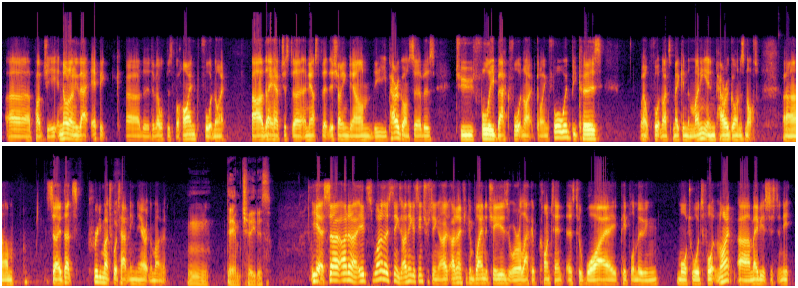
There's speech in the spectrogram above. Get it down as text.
uh, PUBG. And not only that, Epic, uh, the developers behind Fortnite, uh, they have just uh, announced that they're shutting down the Paragon servers to fully back Fortnite going forward because, well, Fortnite's making the money and Paragon's not. Um, so that's pretty much what's happening there at the moment. Hmm. Damn cheaters. Yeah, so I don't know. It's one of those things. I think it's interesting. I, I don't know if you can blame the cheaters or a lack of content as to why people are moving more towards Fortnite. Uh, maybe it's just an e-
